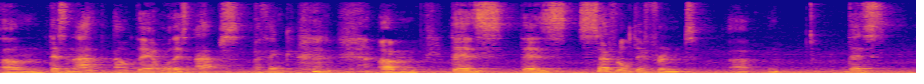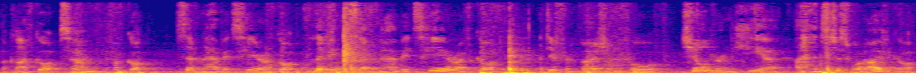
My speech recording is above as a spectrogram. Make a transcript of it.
Um, there's an app out there, or there's apps, I think. um, there's, there's several different. Uh, hmm, there's look, I've got um, if I've got seven habits here. I've got living the seven habits here. I've got a different version for children here. That's just what I've got.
